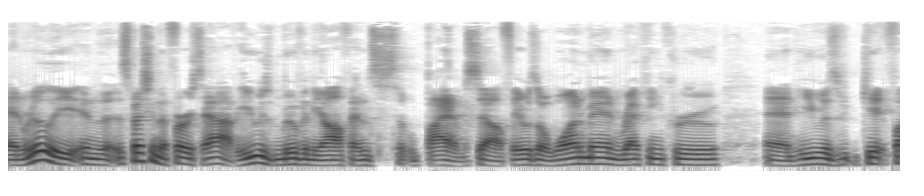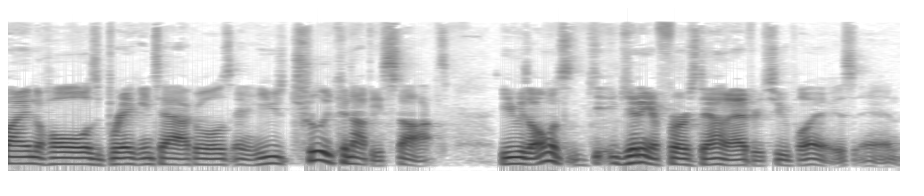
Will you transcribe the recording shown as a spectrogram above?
and really, in the especially in the first half, he was moving the offense by himself. It was a one-man wrecking crew, and he was get finding the holes, breaking tackles, and he truly could not be stopped. He was almost getting a first down every two plays, and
